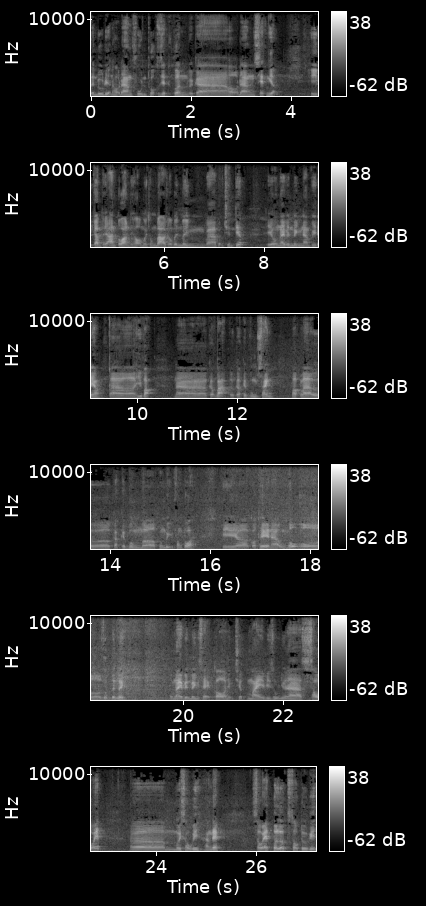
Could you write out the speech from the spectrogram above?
Bên bưu điện họ đang phun thuốc diệt khuẩn với cả họ đang xét nghiệm khi cảm thấy an toàn thì họ mới thông báo cho bên mình và vận chuyển tiếp. Thì hôm nay bên mình làm video và hy vọng là các bạn ở các cái vùng xanh hoặc là ở các cái vùng không bị phong tỏa thì ờ, có thể là ủng hộ ờ, giúp bên mình. Hôm nay bên mình sẽ có những chiếc máy ví dụ như là 6S uh, 16GB hàng đẹp. 6S Plus 64GB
